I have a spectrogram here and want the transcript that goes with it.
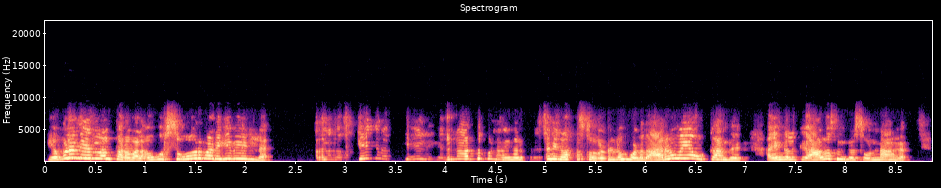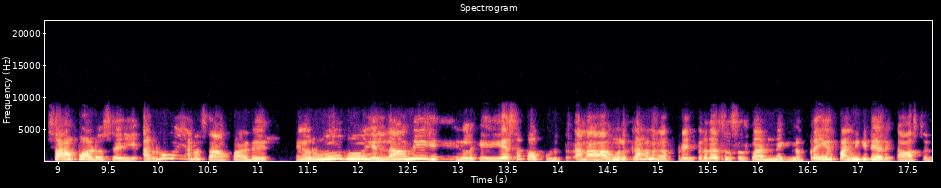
எவ்வளவு நேரம்னாலும் பரவாயில்ல. அவங்க சோர்வு அடையவே இல்லை. அதை நாங்க கேட்கிற கேள்வி எல்லாத்துக்கும் நாங்க எங்களுக்கு பிரச்சனைகள் சொல்லும் பொழுது அருமையா உட்கார்ந்து எங்களுக்கு ஆலோசனைகள் சொன்னாங்க. சாப்பாடும் சரி அருமையான சாப்பாடு. எங்க ரூமும் எல்லாமே எங்களுக்கு ஏசப்பா கொடுத்து ஆனா அவங்களுக்காக நாங்க பிரதர் சிஸ்டர்ஸ்லாம் இன்னைக்கு நான் ப்ரேயர் பண்ணிக்கிட்டே இருக்கேன் ஆசை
